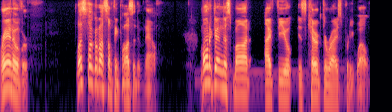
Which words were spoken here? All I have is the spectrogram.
ran over. Let's talk about something positive now. Monika in this mod, I feel, is characterized pretty well.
